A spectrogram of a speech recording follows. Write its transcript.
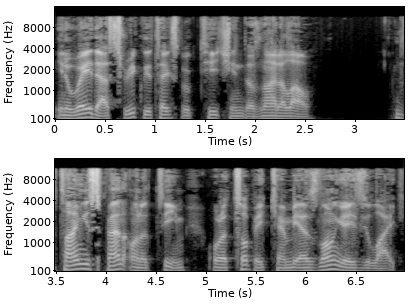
in a way that strictly textbook teaching does not allow. The time you spend on a theme or a topic can be as long as you like,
